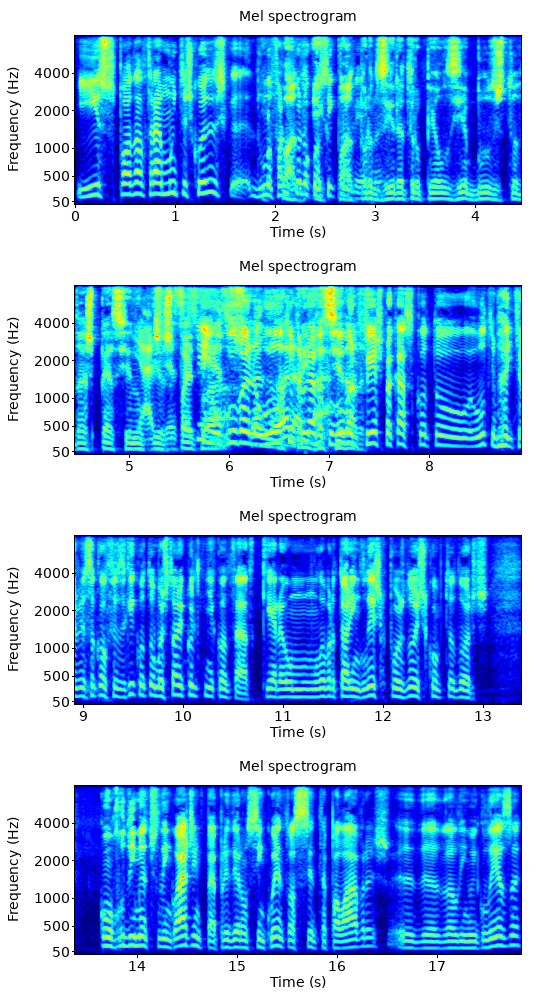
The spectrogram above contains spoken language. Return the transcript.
E isso pode alterar muitas coisas de uma forma pode, que eu não consigo pode prever, produzir não? atropelos e abusos de toda a espécie no que diz respeito Sim, o, Ruben, o último programa que o Ruben fez, por acaso contou, a última intervenção que ele fez aqui, contou uma história que eu lhe tinha contado, que era um laboratório inglês que pôs dois computadores com rudimentos de linguagem, aprenderam 50 ou 60 palavras uh, da língua inglesa,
